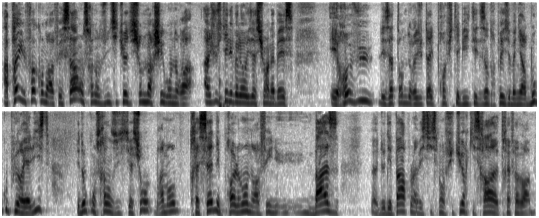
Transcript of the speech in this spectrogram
Après, une fois qu'on aura fait ça, on sera dans une situation de marché où on aura ajusté les valorisations à la baisse et revu les attentes de résultats et de profitabilité des entreprises de manière beaucoup plus réaliste. Et donc, on sera dans une situation vraiment très saine et probablement on aura fait une, une base de départ pour l'investissement futur qui sera très favorable.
